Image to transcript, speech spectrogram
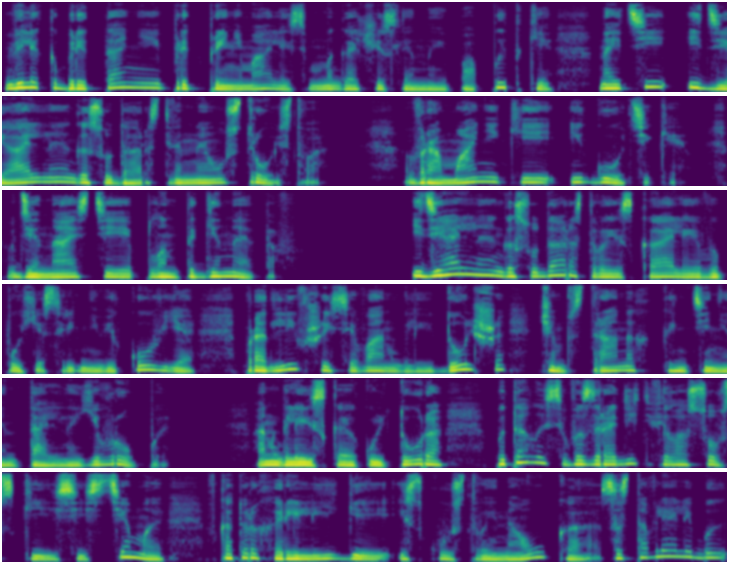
в Великобритании предпринимались многочисленные попытки найти идеальное государственное устройство в романике и готике, в династии плантагенетов. Идеальное государство искали в эпохе Средневековья, продлившейся в Англии дольше, чем в странах континентальной Европы. Английская культура пыталась возродить философские системы, в которых религия, искусство и наука составляли бы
